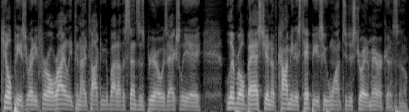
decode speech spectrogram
kill piece ready for O'Reilly tonight, talking about how the Census Bureau is actually a liberal bastion of communist hippies who want to destroy America. So,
